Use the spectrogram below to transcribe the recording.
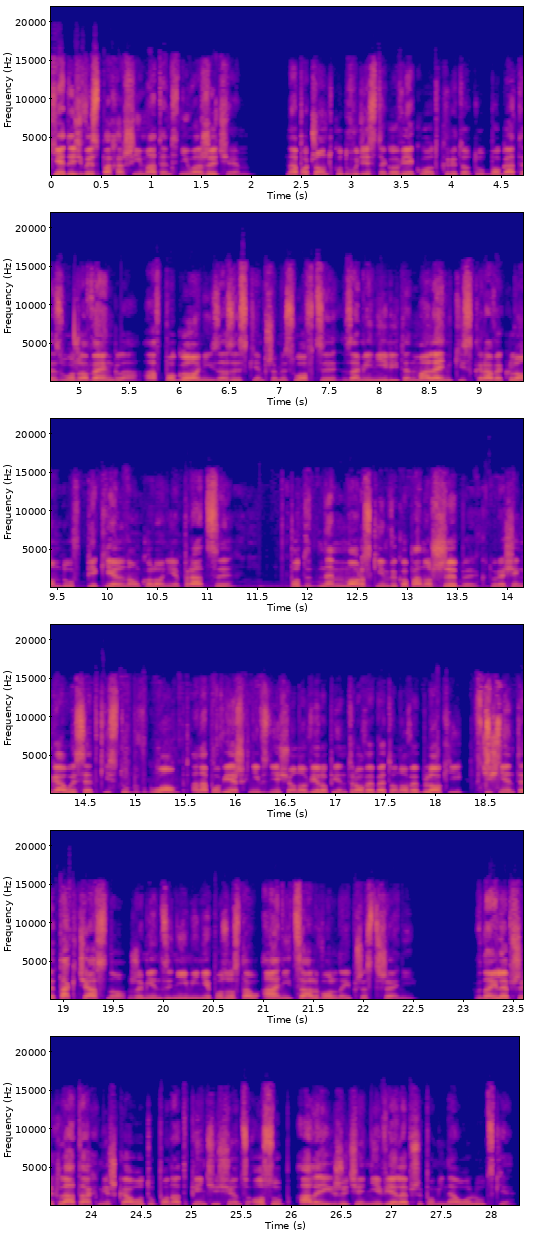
Kiedyś wyspa Hashima tętniła życiem. Na początku XX wieku odkryto tu bogate złoża węgla, a w pogoni za zyskiem przemysłowcy zamienili ten maleńki skrawek lądu w piekielną kolonię pracy. Pod dnem morskim wykopano szyby, które sięgały setki stóp w głąb, a na powierzchni wzniesiono wielopiętrowe betonowe bloki, wciśnięte tak ciasno, że między nimi nie pozostał ani cal wolnej przestrzeni. W najlepszych latach mieszkało tu ponad 5000 osób, ale ich życie niewiele przypominało ludzkie.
